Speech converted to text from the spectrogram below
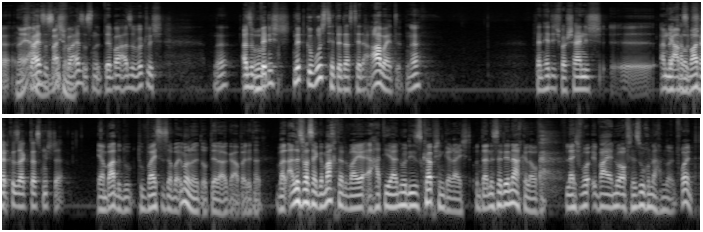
ja naja, ich weiß es, weiß ich weiß es nicht. Der war also wirklich, ne? Also Aber wenn ich nicht gewusst hätte, dass der da arbeitet, ne? Dann hätte ich wahrscheinlich äh, an der ja, Kasse Bescheid gesagt, dass mich da ja, warte, du, du weißt es aber immer noch nicht, ob der da gearbeitet hat. Weil alles, was er gemacht hat, war ja, er hat dir ja nur dieses Körbchen gereicht und dann ist er dir nachgelaufen. Vielleicht war er nur auf der Suche nach einem neuen Freund.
